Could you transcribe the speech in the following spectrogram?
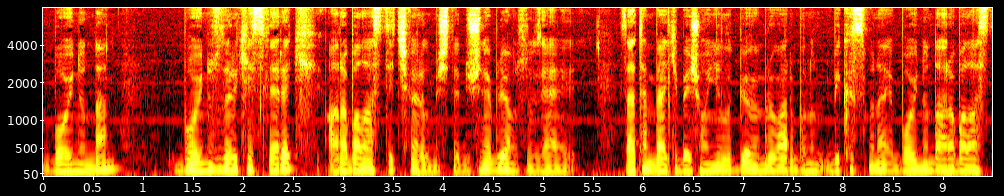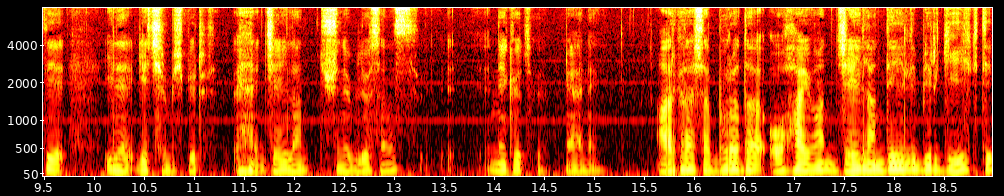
boynundan boynuzları kesilerek araba lastiği çıkarılmıştı. Düşünebiliyor musunuz? Yani zaten belki 5-10 yıllık bir ömrü var. Bunun bir kısmını boynunda araba lastiği ile geçirmiş bir ceylan düşünebiliyorsanız ne kötü yani. Arkadaşlar burada o hayvan ceylan değil bir geyikti.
